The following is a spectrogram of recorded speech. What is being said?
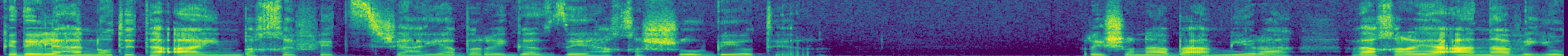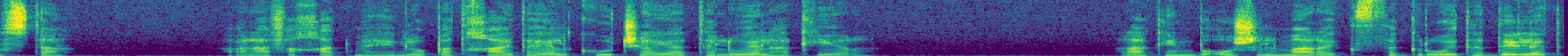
כדי להנות את העין בחפץ שהיה ברגע זה החשוב ביותר. ראשונה באה מירה, ואחריה אנה ויוסטה, אבל אף אחת מהן לא פתחה את הילקוט שהיה תלוי על הקיר. רק עם בואו של מרק סגרו את הדלת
